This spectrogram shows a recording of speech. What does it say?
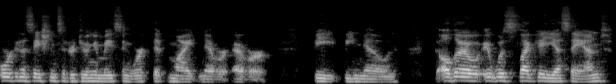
organizations that are doing amazing work that might never ever be be known. Although it was like a yes and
